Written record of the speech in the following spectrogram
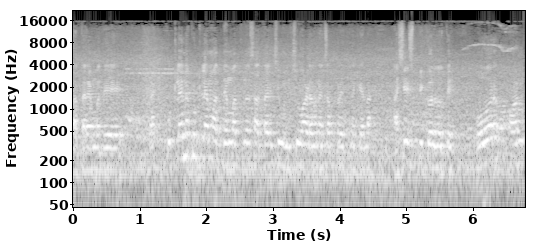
साताऱ्यामध्ये कुठल्या ना कुठल्या माध्यमातून साताऱ्याची उंची वाढवण्याचा प्रयत्न केला असे स्पीकर्स होते. ओव्हर ऑन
